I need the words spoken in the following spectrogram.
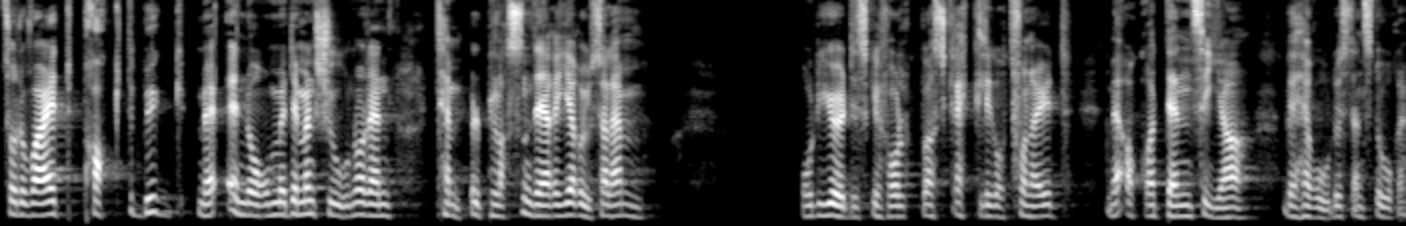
Så det var et praktbygg med enorme dimensjoner. den tempelplassen der i Jerusalem. Og de jødiske folk var skrekkelig godt fornøyd med akkurat den sida ved Herodes den store.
